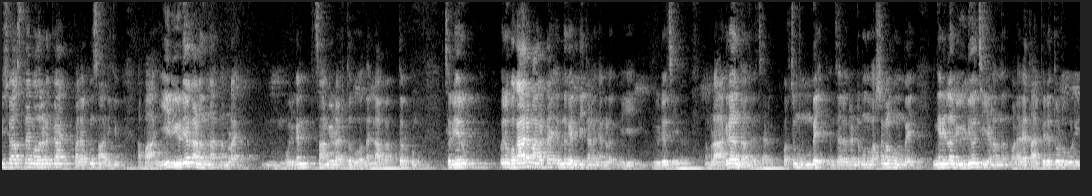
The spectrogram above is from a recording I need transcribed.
വിശ്വാസത്തെ മുതലെടുക്കാൻ പലർക്കും സാധിക്കും. അപ്പം ഈ വീഡിയോ കാണുന്ന നമ്മുടെ മുരുകൻ സ്വാമിയുടെ അടുത്ത് പോകുന്ന എല്ലാ ഭക്തർക്കും ചെറിയൊരു ഒരു ഉപകാരമാകട്ടെ എന്ന് കരുതിയിട്ടാണ് ഞങ്ങൾ ഈ വീഡിയോ ചെയ്യുന്നത്. നമ്മുടെ ആഗ്രഹം എന്താണെന്ന് വെച്ചാൽ കുറച്ച് മുമ്പേ വെച്ചാൽ ഒരു രണ്ട് മൂന്ന് വർഷങ്ങൾക്ക് മുമ്പേ ഇങ്ങനെയുള്ള വീഡിയോ ചെയ്യണമെന്ന് വളരെ താല്പര്യത്തോടു കൂടി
